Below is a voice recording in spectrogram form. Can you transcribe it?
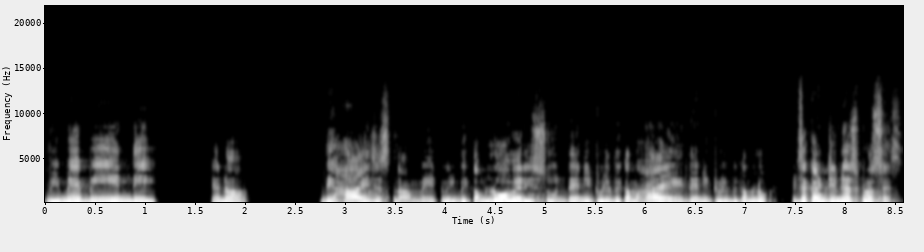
We may be in the, you know, the high just now. It will become low very soon. Then it will become high. Then it will become low. It's a continuous process.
